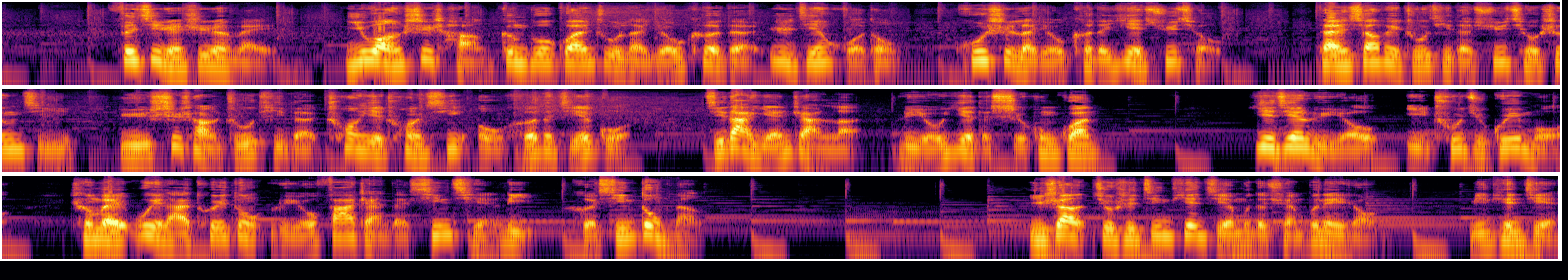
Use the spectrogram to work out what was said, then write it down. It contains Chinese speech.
分析人士认为，以往市场更多关注了游客的日间活动，忽视了游客的夜需求。但消费主体的需求升级与市场主体的创业创新耦合的结果，极大延展了旅游业的时空观。夜间旅游已初具规模，成为未来推动旅游发展的新潜力和新动能。以上就是今天节目的全部内容，明天见。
